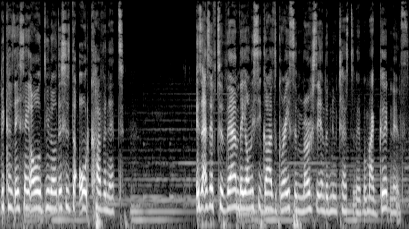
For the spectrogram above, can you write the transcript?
because they say, oh, you know, this is the Old Covenant. It's as if to them they only see God's grace and mercy in the New Testament. But my goodness,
